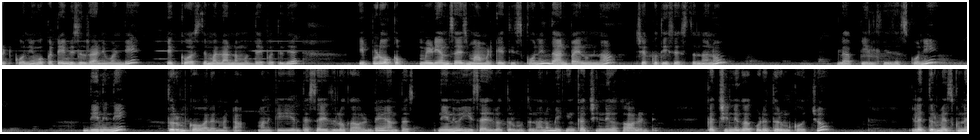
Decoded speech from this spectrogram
పెట్టుకొని ఒకటే విజిల్ రానివ్వండి. ఎక్కువ వస్తే మళ్ళీ అన్నం ముద్ద అయిపోతుంది ఇప్పుడు ఒక మీడియం సైజ్ మామిడికాయ తీసుకొని దానిపైన ఉన్న చెక్కు తీసేస్తున్నాను. ఇలా పీల్ తీసేసుకొని దీనిని తురుముకోవాలన్నమాట. మనకి ఎంత సైజులో కావాలంటే అంత నేను ఈ సైజులో తురుముతున్నాను. మీకు ఇంకా చిన్నగా కావాలంటే ఇంకా చిన్నగా కూడా తురుముకోవచ్చు. ఇలా తురిమేసుకున్న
